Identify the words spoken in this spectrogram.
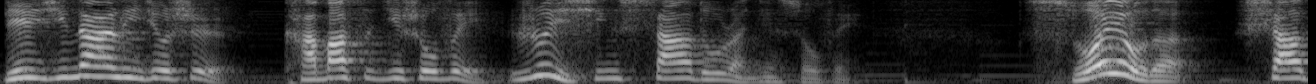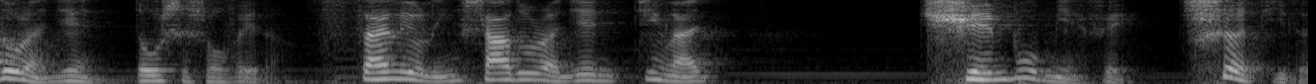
典型的案例就是卡巴斯基收费，瑞星杀毒软件收费，所有的杀毒软件都是收费的。三六零杀毒软件进来，全部免费，彻底的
